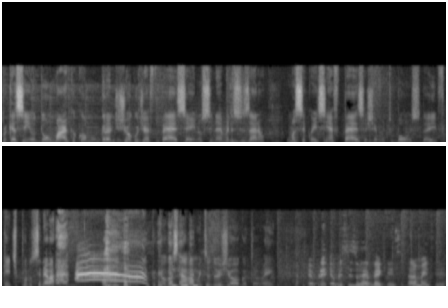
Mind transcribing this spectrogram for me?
Porque assim, o Doom marca como um grande jogo de FPS. Aí no cinema eles fizeram uma sequência em FPS. Achei muito bom isso daí. Fiquei tipo no cinema. "Ah!" Porque eu gostava muito do jogo também. Eu, pre- eu preciso rever, que sinceramente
